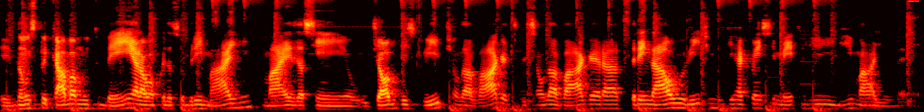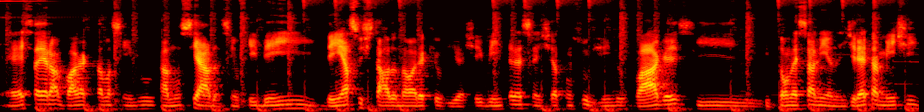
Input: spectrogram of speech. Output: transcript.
Ele não explicava muito bem, era uma coisa sobre imagem, mas, assim, o job description da vaga, a descrição da vaga era treinar algoritmos de reconhecimento de, de imagem, né? Essa era a vaga que estava sendo anunciada, assim, eu fiquei bem, bem assustado na hora que eu vi. Achei bem interessante. Já estão surgindo vagas que estão nessa linha, né? diretamente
